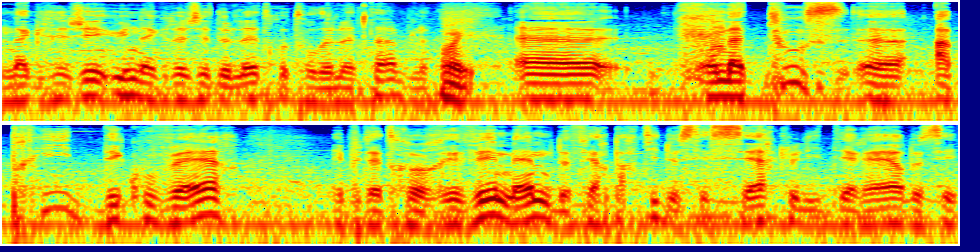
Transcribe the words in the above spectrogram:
un agrégé, une agrégée de lettres autour de la table. Euh, on a tous euh, appris, découvert, et peut-être rêvé même de faire partie de ces cercles littéraires, de ces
